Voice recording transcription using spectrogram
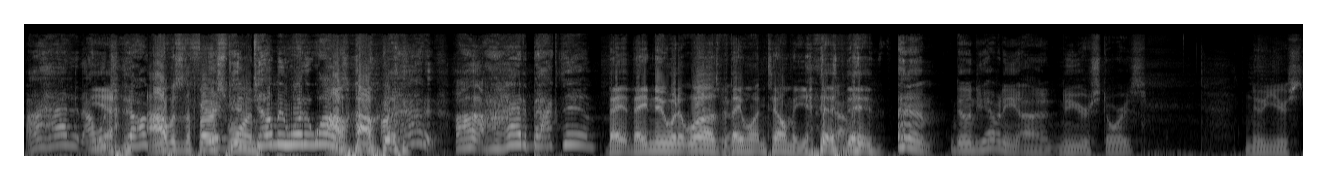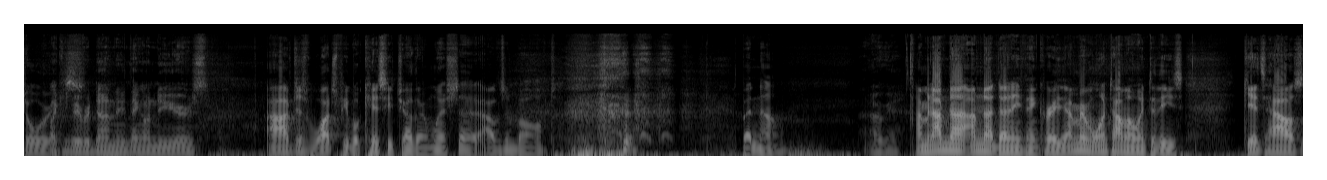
I had it. I went to the doctor. I was the first they didn't one. Tell me what it was. I- I, I- had it. I, I had it back then." they they knew what it was, but Yeah. they wouldn't tell me yet. Yeah. They- Dillon, do you have any uh, New Year's stories? New Year's stories. Like, have you ever done anything on New Year's? I've just watched people kiss each other and wish that I was involved. but no. Okay. I mean, I've not I'm not done anything crazy. I remember one time I went to these kids' house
